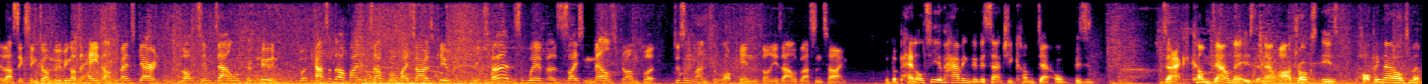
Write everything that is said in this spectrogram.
Elastic Slingshot moving on to Haydal. Spence Garen locks him down with Cocoon, but Cassadar finds himself caught by Sarah's Q. Returns with a slicing Maelstrom, but doesn't manage to lock in Zhonya's Hourglass in time. But the penalty of having Vivisachi come down, or Viz- Zac come down there is that now Aatrox is popping that ultimate,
